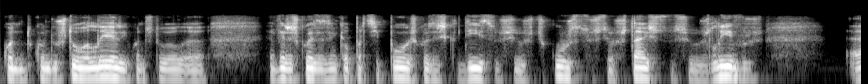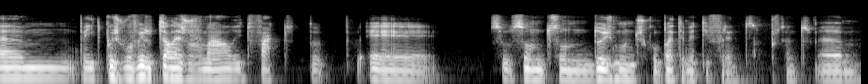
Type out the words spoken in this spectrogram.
quando, quando estou a ler e quando estou a, a ver as coisas em que ele participou, as coisas que disse, os seus discursos, os seus textos, os seus livros, um, e depois vou ver o telejornal e de facto é, são, são dois mundos completamente diferentes. Portanto, um,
